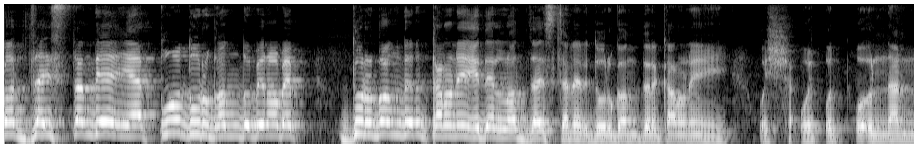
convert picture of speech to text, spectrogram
লজ্জা স্থান দিয়ে এত দুর্গন্ধ বেরোবে। দুর্গন্ধের কারণে এদের লজ্জা স্থানের দুর্গন্ধের কারণে অন্যান্য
